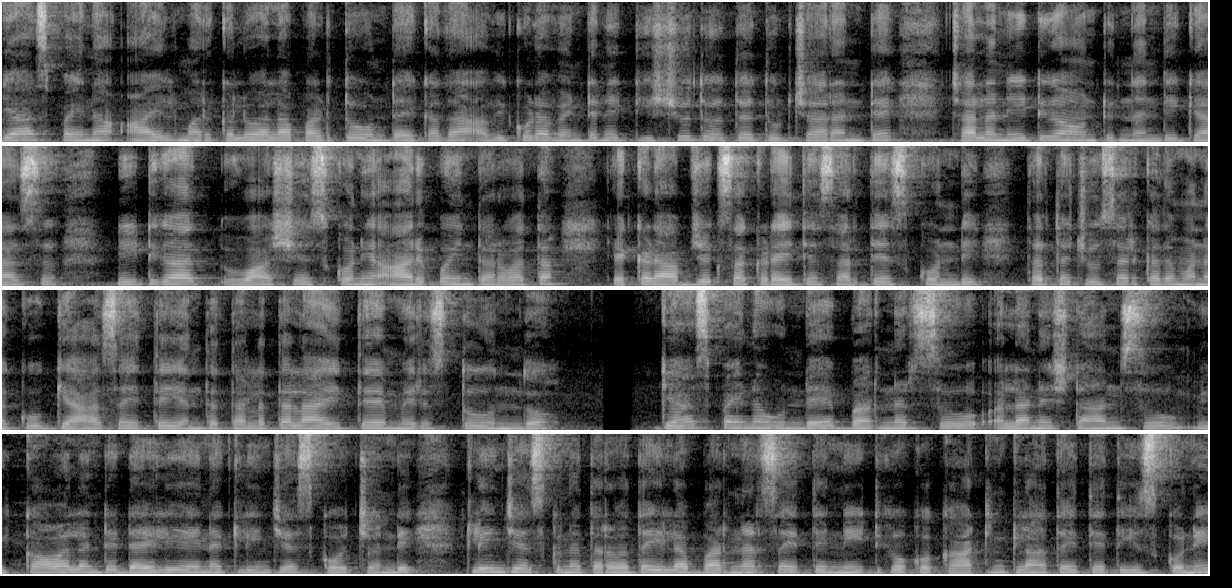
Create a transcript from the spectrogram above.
గ్యాస్ పైన ఆయిల్ మరకలు అలా పడుతూ ఉంటాయి కదా అవి కూడా వెంటనే టిష్యూతో తుడిచారంటే చాలా నీట్గా ఉంటుందండి గ్యాస్. నీట్గా వాష్ చేసుకొని ఆరిపోయిన తర్వాత ఎక్కడ ఆబ్జెక్ట్స్ అక్కడైతే సర్దేసుకోండి. తర్వాత చూసారు కదా మనకు గ్యాస్ అయితే ఎంత తలతల అయితే మెరుస్తూ ఉందో. గ్యాస్ పైన ఉండే బర్నర్స్ అలానే స్టాండ్స్ మీకు కావాలంటే డైలీ అయినా క్లీన్ చేసుకోవచ్చు అండి క్లీన్ చేసుకున్న తర్వాత ఇలా బర్నర్స్ అయితే నీట్గా ఒక కాటన్ క్లాత్ అయితే తీసుకొని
